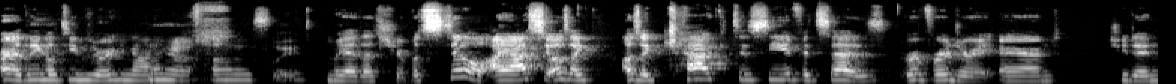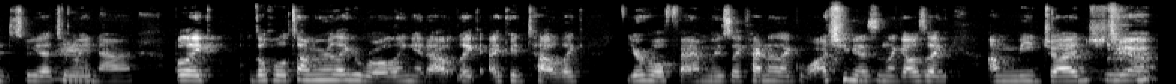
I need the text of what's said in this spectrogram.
Our legal team's working on it. Yeah, honestly. But yeah, that's true. But still, I asked you. I was like, I was like, check to see if it says refrigerate, and she didn't. So we had to wait an hour. But like the whole time we were like rolling it out, like I could tell like your whole family's like kind of like watching us, and like I was like, I'm gonna be judged Yeah.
